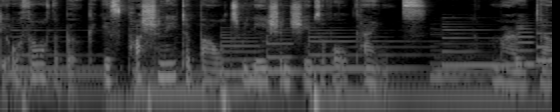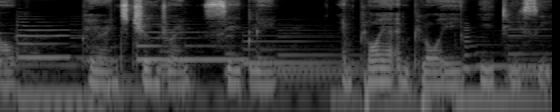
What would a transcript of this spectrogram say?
the author of the book, is passionate about relationships of all kinds marital, parent children, sibling, employer employee, etc.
